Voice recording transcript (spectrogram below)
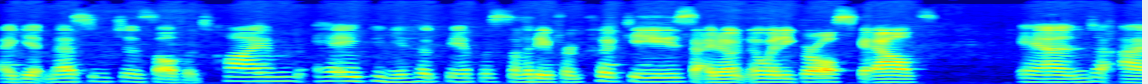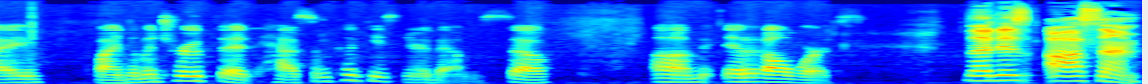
I get messages all the time. Hey, can you hook me up with somebody for cookies? I don't know any Girl Scouts. And I find them a troop that has some cookies near them. So um, it all works. That is awesome.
